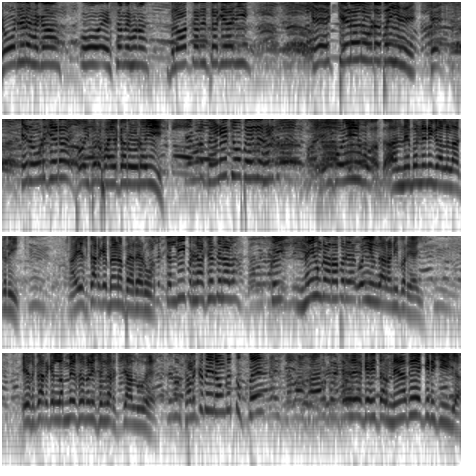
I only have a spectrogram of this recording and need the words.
ਰੋਡ ਜਿਹੜਾ ਹੈਗਾ ਉਹ ਇਸ ਸਮੇਂ ਹੁਣ ਬਲੌਕ ਕਰ ਦਿੱਤਾ ਗਿਆ ਜੀ। ਇਹ ਕਿਹੜਾ ਰੋਡ ਹੈ ਭਾਈ ਇਹ? ਇਹ- ਇਹ ਰੋਡ ਕਿਹੜਾ ਹੈ? ਕੋਈ ਪ੍ਰੋਫਾਈਲ ਕਾ ਰੋਡ ਹੈ ਜੀ। ਤੇ ਹੁਣ ਬਹਿਣਾ ਕਿਉਂ ਪੈ ਗਿਆ ਸੜਕ ਤੇ? ਇਹ ਕੋਈ ਅੰਨੇ ਬੰਨੇ ਨਹੀਂ ਗੱਲ ਲੱਗ ਰਹੀ। ਹਾਂ। ਇਸ ਕਰਕੇ ਬਹਿਣਾ ਪੈ ਰਿਹਾ ਰੋਡ ਗੱਲ ਚੱਲੀ ਪ੍ਰਸ਼ਾਸਨ ਦੇ ਨਾਲ? ਕੋਈ ਨਹੀਂ ਹੁੰਗਾਰਾ ਭਰਿਆ? ਕੋਈ ਹੰਗਾਰਾ ਨਹੀਂ ਭਰਿਆ ਜੀ। ਇਸ ਕਰਕੇ ਲੰਮੇ ਸਮੇਂ ਲਈ ਸੰਘਰਸ਼ ਚਾਲੂ ਹੈ। ਫਿਰ ਹੁਣ ਸੜਕ ਤੇ ਹੀ ਰਹੋਗੇ ਧੁੱਪੇ? ਸਵਾ ਸਾਲ ਬੈਠੇ ਰਹੇ ਹੀ ਧਰਨਿਆਂ ਤੇ ਇਹ ਕਿਹੜੀ ਚੀਜ਼ ਆ?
